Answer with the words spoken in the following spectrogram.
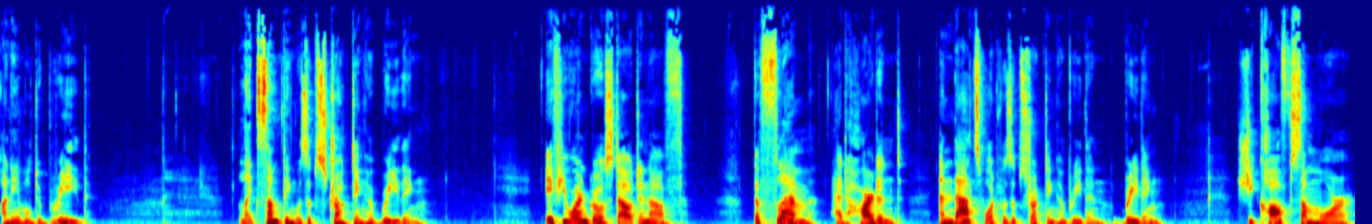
unable to breathe, like something was obstructing her breathing. If you weren't grossed out enough, the phlegm had hardened, and that's what was obstructing her breathing. breathing. She coughed some more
